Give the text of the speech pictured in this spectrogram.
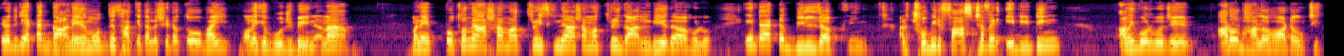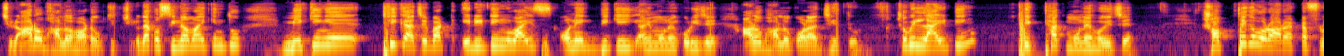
এটা যদি একটা গানের মধ্যে থাকে, তাহলে সেটা তো ভাই অনেকে বুঝবেই না না? মানে প্রথমে আসা মাত্রই সিনে আসা মাত্রই গান দিয়ে দেওয়া হলো। এটা একটা বিল্ড আপ নেই আর ছবির ফার্স্ট হাফের এডিটিং আমি বলব যে আরও ভালো হওয়াটা উচিত ছিল আরও ভালো হওয়াটা উচিত ছিল। দেখো, সিনেমায় কিন্তু মেকিংয়ে ঠিক আছে বাট এডিটিং ওয়াইজ অনেক দিকেই আমি মনে করি যে আরও ভালো করা যেত। ছবির লাইটিং ঠিকঠাক মনে হয়েছে। সব থেকে বড় আরও একটা ফ্ল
